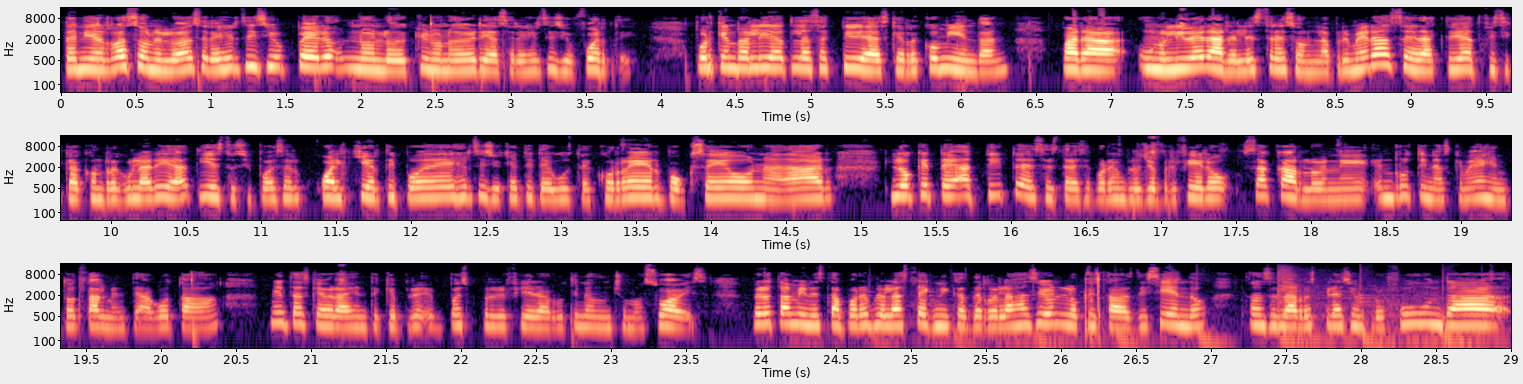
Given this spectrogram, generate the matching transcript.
tenías razón en lo de hacer ejercicio, pero no en lo de que uno no debería hacer ejercicio fuerte. Porque en realidad las actividades que recomiendan para uno liberar el estrés son la primera, hacer actividad física con regularidad, y esto sí puede ser cualquier tipo de ejercicio que a ti te guste, correr, boxeo, nadar, lo que te, a ti te desestrese. Por ejemplo, yo prefiero sacarlo en, eh, en rutinas que me dejen totalmente agotada, mientras que habrá gente que pre- pues, prefiera rutinas mucho más suaves. Pero también está, por ejemplo, las técnicas relajación, lo que estabas diciendo, entonces la respiración profunda,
